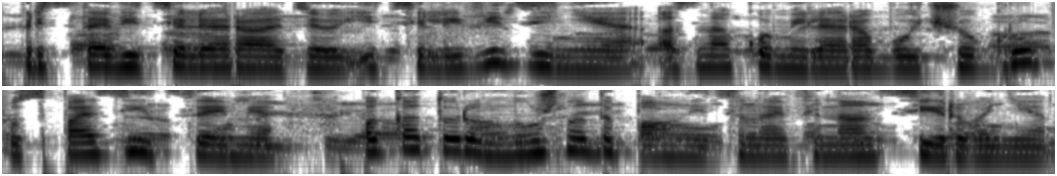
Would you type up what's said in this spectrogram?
Представители радио и телевидения ознакомили рабочую группу с позициями, по которым нужно дополнительное финансирование.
